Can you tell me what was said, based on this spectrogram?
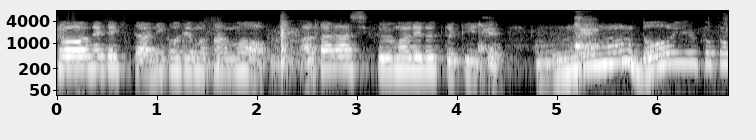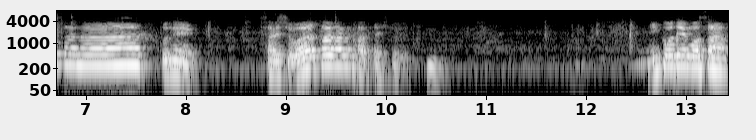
今日出てきたニコデモさんも新しく生まれると聞いてうーんどういうことかなとね最初わからなかった人です、ニコデモさん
